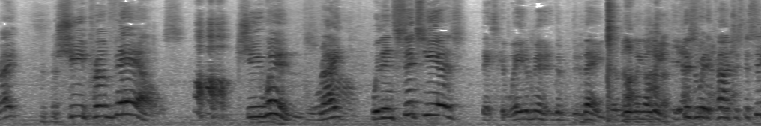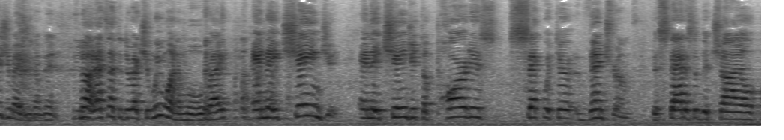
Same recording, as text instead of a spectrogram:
right? She prevails. She wins, right? Within six years, they say, wait a minute, the- they, the ruling elite. This is where the conscious decision making comes in. No, that's not the direction we want to move, right? And they change it. And they change it to partus sequitur ventrem. The status of the child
